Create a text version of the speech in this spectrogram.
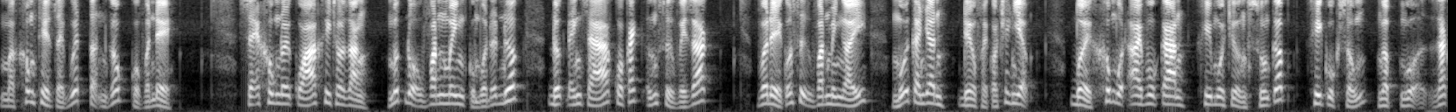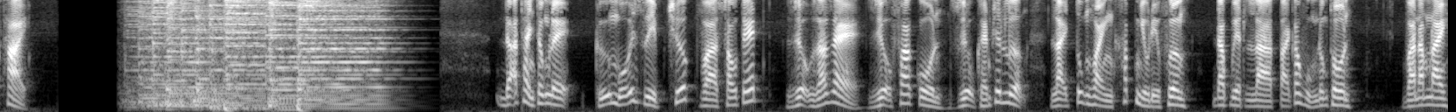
mà không thể giải quyết tận gốc của vấn đề. Sẽ không nói quá khi cho rằng mức độ văn minh của một đất nước được đánh giá qua cách ứng xử với rác. Và để có sự văn minh ấy, mỗi cá nhân đều phải có trách nhiệm, bởi không một ai vô can khi môi trường xuống cấp, khi cuộc sống ngập ngụa rác thải. Đã thành thông lệ, cứ mỗi dịp trước và sau Tết, rượu giá rẻ, rượu pha cồn, rượu kém chất lượng lại tung hoành khắp nhiều địa phương, đặc biệt là tại các vùng nông thôn. Và năm nay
